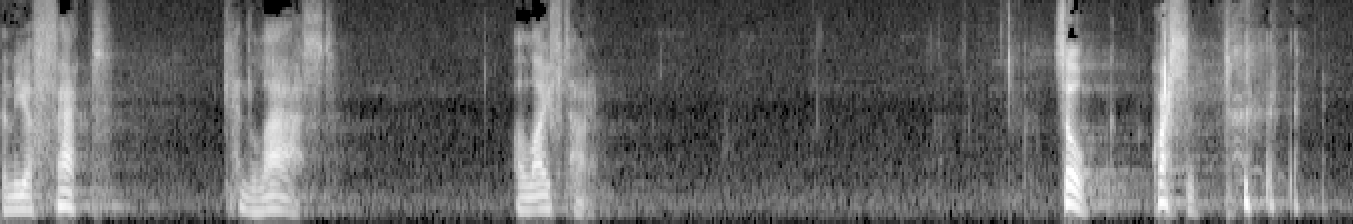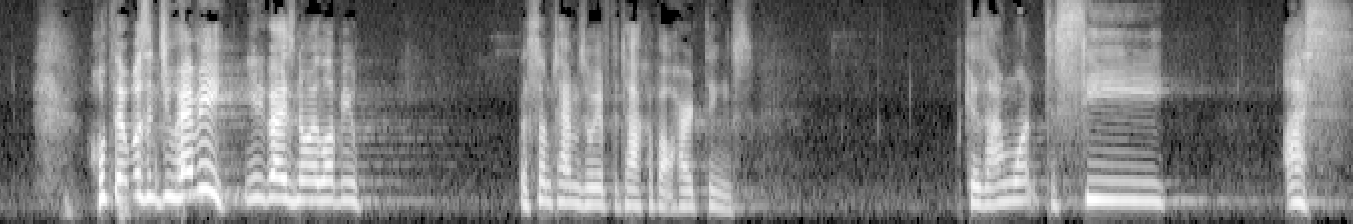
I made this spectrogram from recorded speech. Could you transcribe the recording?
And the effect can last a lifetime. So, question. Hope that wasn't too heavy. You guys know I love you. But sometimes we have to talk about hard things because I want to see us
